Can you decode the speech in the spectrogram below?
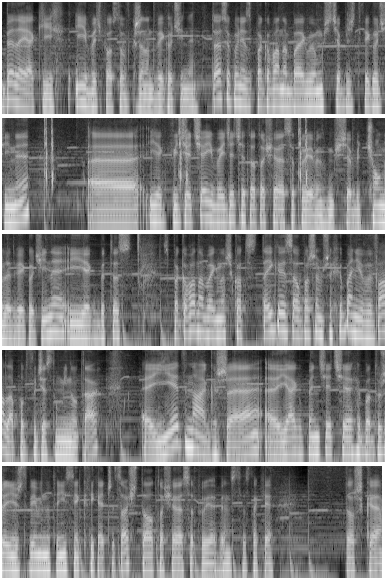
byle jakich i być po prostu w grze na 2 godziny. To jest ogólnie zapakowane, bo jakby musicie być 2 godziny, I jak wyjdziecie i wejdziecie, to to się resetuje, więc musicie być ciągle dwie godziny i jakby to jest spakowane, bo jak na przykład z tej gry zauważyłem, że chyba nie wywala po 20 minutach. E, jednakże e, jak będziecie chyba dłużej niż dwie minuty nic nie klikać czy coś, to to się resetuje, więc to jest takie troszkę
